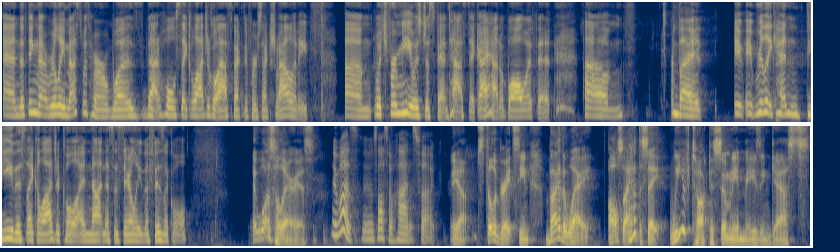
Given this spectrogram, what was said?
And the thing that really messed with her was that whole psychological aspect of her sexuality, um, which for me was just fantastic. I had a ball with it. Um, but it, it really can be the psychological and not necessarily the physical. It was hilarious. It was. It was also hot as fuck. Yeah, still a great scene. By the way, also I have to say we have talked to so many amazing guests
